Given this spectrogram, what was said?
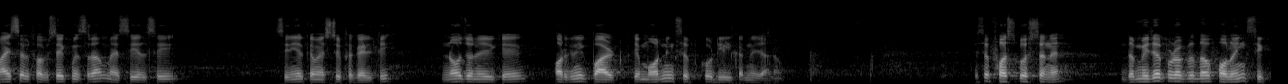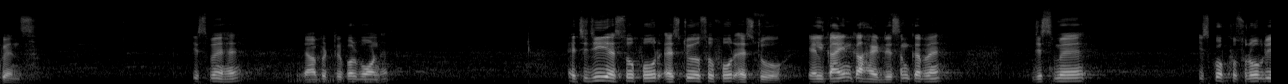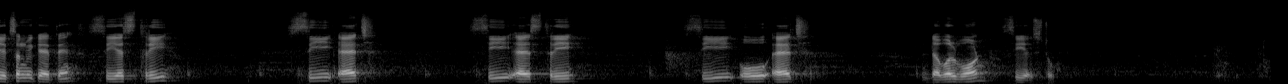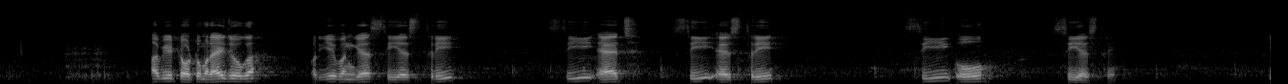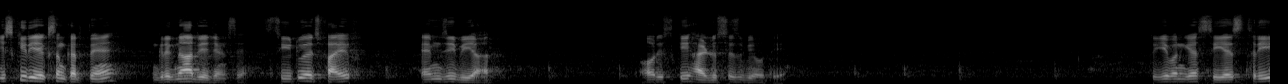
Self Abhishek Mishra मैं C L C senior chemistry faculty नौ जनवरी के ऑर्गेनिक पार्ट के मॉर्निंग शिफ्ट को डील करने जा रहा हूँ। जैसे फ़र्स्ट क्वेश्चन है the major product of the following sequence इसमें है, यहाँ पे ट्रिपल बॉन्ड है। H G S O four S two S O four S two O alkyne का हाइड्रेशन कर रहे हैं, जिसमें इसको खुसरोब रिएक्शन भी कहते हैं C S three C H C S three C O H double bond C H two अब ये टोटोमराइज होगा और ये बन गया C S three C H C S three C O C S three इसकी रिएक्शन करते हैं ग्रिगनार रिएजेंट से C two H five M G B R और इसकी हाइड्रोसिस भी होती है। तो ये बन गया C S three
